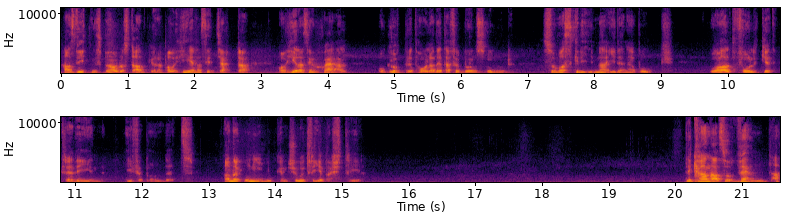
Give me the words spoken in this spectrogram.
hans vittnesbörd och stadgar av hela sitt hjärta, av hela sin själ och upprätthålla detta förbunds ord som var skrivna i denna bok. Och allt folket trädde in i förbundet. Andra Konungaboken 23, vers 3. Det kan alltså vända.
